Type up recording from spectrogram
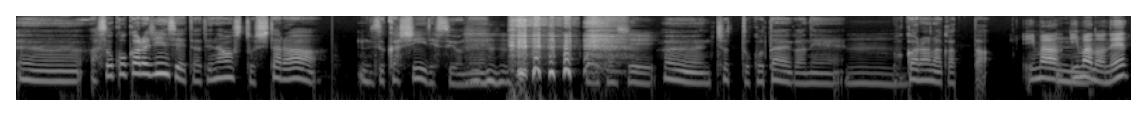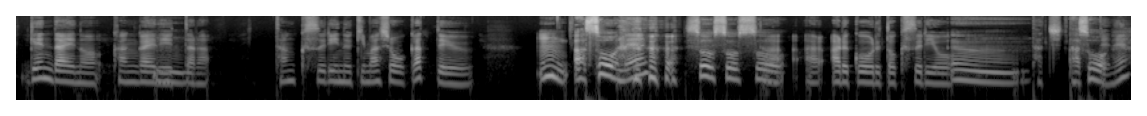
うーんあそこから人生立て直すとしたら難しいですよね。難しい、うんちょっと答えがねうん、分からなかった。今、うん。今のね現代の考えで言ったら、タンク薬抜きましょうかっていううん。あそうね。そうそうそう。あアルコールと薬をうん。立ちあ立ってね。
